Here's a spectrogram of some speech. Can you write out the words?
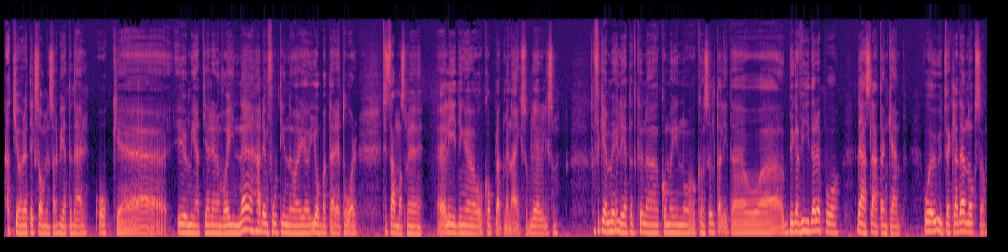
att göra ett examensarbete där. Och eh, i och med att jag redan var inne, hade en fot inne och hade jobbat där ett år tillsammans med eh, Lidingö och kopplat med Nike så blev det liksom så fick jag möjlighet att kunna komma in och konsulta lite och uh, bygga vidare på det här Zlatan Camp och utveckla den också.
